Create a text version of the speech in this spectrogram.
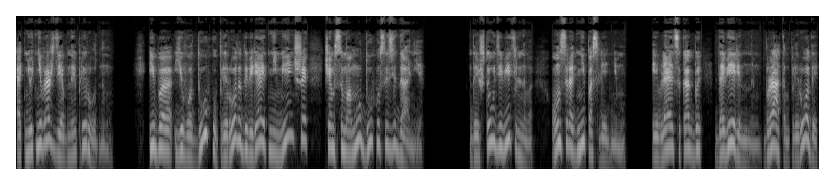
отнюдь не враждебное природному, ибо его духу природа доверяет не меньше, чем самому духу созидания. Да и что удивительного, он сродни последнему и является как бы доверенным братом природы,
